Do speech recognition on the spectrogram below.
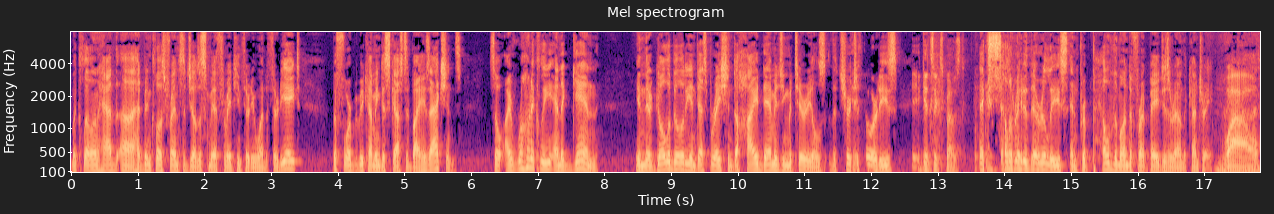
McLellin had uh, had been close friends to Joseph Smith from 1831 to 38 before becoming disgusted by his actions. So, ironically, and again, in their gullibility and desperation to hide damaging materials, the church authorities it gets exposed, accelerated their release and propelled them onto front pages around the country. Wow.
